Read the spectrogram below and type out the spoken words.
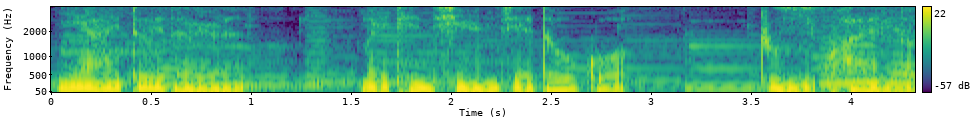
你爱对的人，每天情人节都过，祝你快乐。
